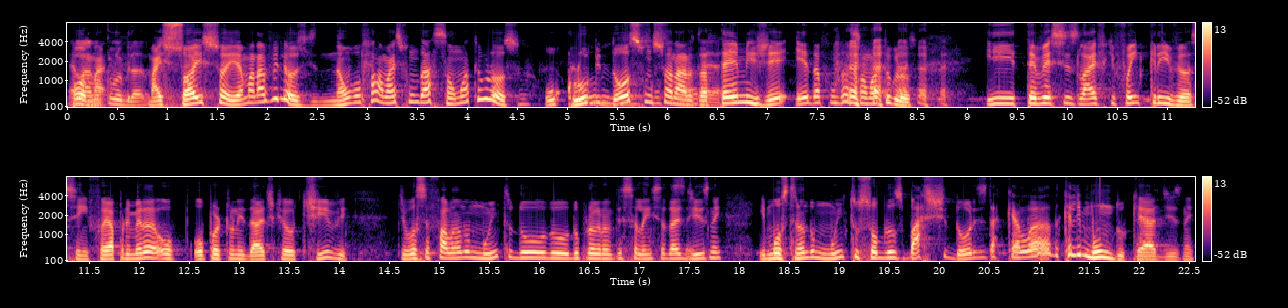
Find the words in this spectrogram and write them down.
É pô, lá no mas, clube. Lá. mas só isso aí é maravilhoso. Não vou falar mais Fundação Mato Grosso. O clube Clube dos funcionários da funcionários. TMG e da Fundação Mato Grosso. E teve esses live que foi incrível, assim. Foi a primeira op- oportunidade que eu tive de você falando muito do, do, do programa de excelência da Sim. Disney e mostrando muito sobre os bastidores daquela, daquele mundo que é a Disney.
